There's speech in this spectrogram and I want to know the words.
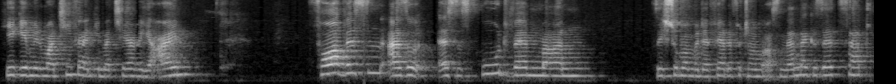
hier gehen wir nochmal tiefer in die Materie ein. Vorwissen, also es ist gut, wenn man sich schon mal mit der Pferdefütterung auseinandergesetzt hat.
